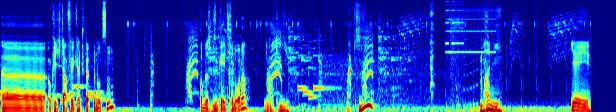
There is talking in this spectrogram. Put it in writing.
Äh, okay, ich darf hier kein Schwert benutzen. Komm, da ist ein bisschen Geld drin, oder? Ne, Magie. Magie? Ja. Money. Yay.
